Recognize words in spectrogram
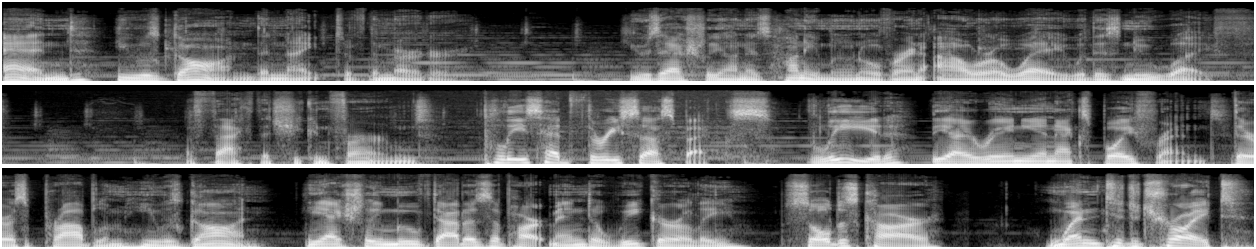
and he was gone the night of the murder. He was actually on his honeymoon over an hour away with his new wife, a fact that she confirmed. Police had three suspects. Lead, the Iranian ex boyfriend. There was a problem, he was gone. He actually moved out of his apartment a week early, sold his car, went to Detroit,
